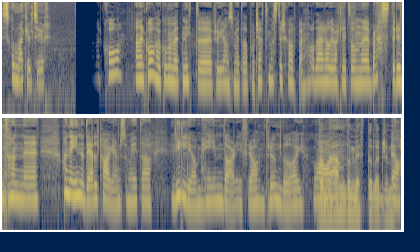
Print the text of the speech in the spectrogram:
Skumma kultur. NRK, NRK har kommet med et nytt eh, program som heter Portrettmesterskapet. Og der har det vært litt sånn eh, blest rundt han, eh, han ene deltakeren som heter William Heimdal fra Trøndelag. Wow. The man, the myth, the legend. Ja,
